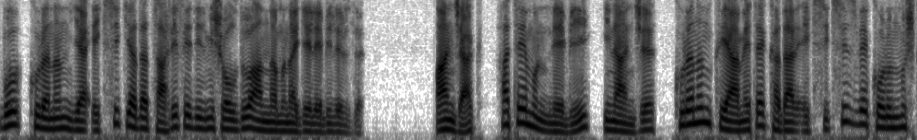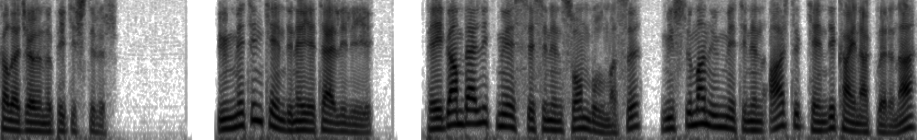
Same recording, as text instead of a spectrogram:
bu, Kur'an'ın ya eksik ya da tahrif edilmiş olduğu anlamına gelebilirdi. Ancak, Hatemun Nebi, inancı, Kur'an'ın kıyamete kadar eksiksiz ve korunmuş kalacağını pekiştirir. Ümmetin kendine yeterliliği, Peygamberlik müessesinin son bulması, Müslüman ümmetinin artık kendi kaynaklarına,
